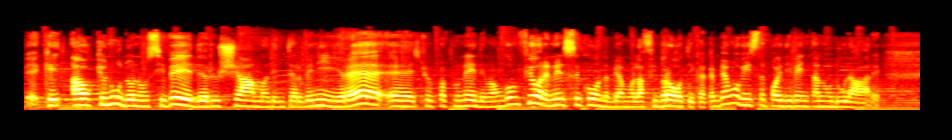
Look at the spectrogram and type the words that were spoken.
eh, che a occhio nudo non si vede, riusciamo ad intervenire, eh, c'è proprio un edema, un gonfiore, nel secondo abbiamo la fibrotica che abbiamo visto e poi diventa nodulare.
